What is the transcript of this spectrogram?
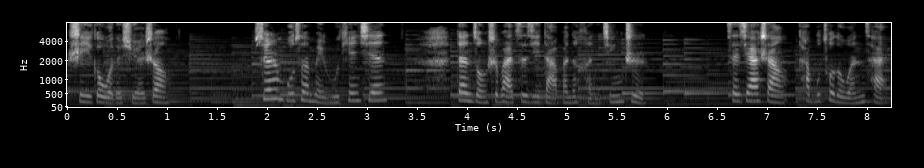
是一个我的学生，虽然不算美如天仙，但总是把自己打扮得很精致，再加上她不错的文采，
